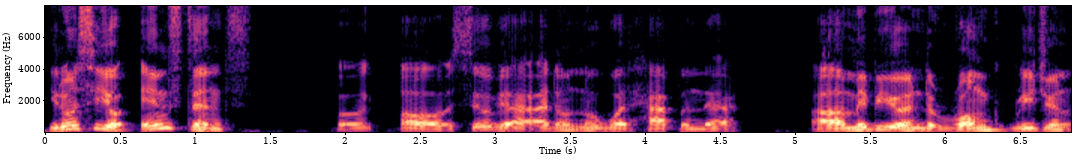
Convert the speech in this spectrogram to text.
You don't see your instance uh, oh sylvia i don't know what happened there. Uh, maybe you're in the wrong region.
